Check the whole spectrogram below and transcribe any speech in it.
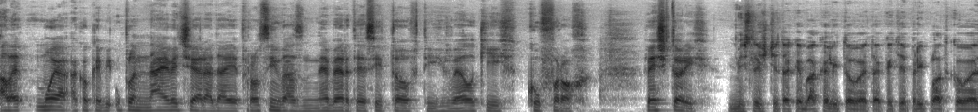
Ale moja ako keby úplne najväčšia rada je, prosím vás, neberte si to v tých veľkých kufroch. Vieš, ktorých? Myslíš tie také bakelitové, také tie príplatkové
